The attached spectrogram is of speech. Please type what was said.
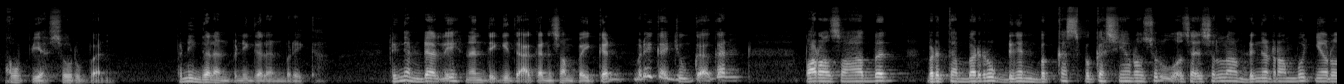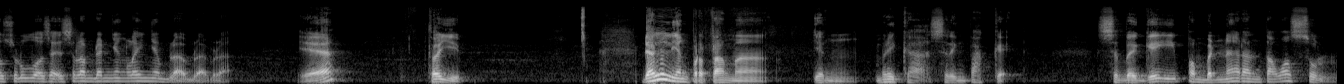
Kopiah surban. Peninggalan-peninggalan mereka. Dengan dalih nanti kita akan sampaikan, mereka juga kan para sahabat bertabarruk dengan bekas-bekasnya Rasulullah SAW, dengan rambutnya Rasulullah SAW dan yang lainnya bla bla bla. Ya. Tayyib. Dalil yang pertama yang mereka sering pakai sebagai pembenaran tawassul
